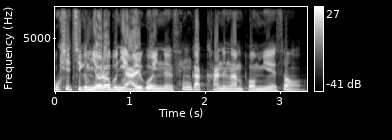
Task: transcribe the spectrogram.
혹시 지금 여러분이 알고 있는 생각 가능한 범위에서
